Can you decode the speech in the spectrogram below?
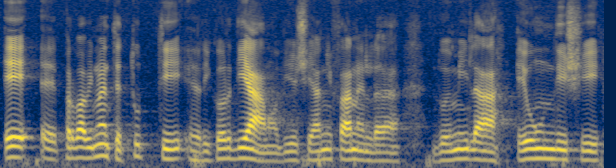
e eh, probabilmente tutti ricordiamo dieci anni fa nel 2011 eh,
